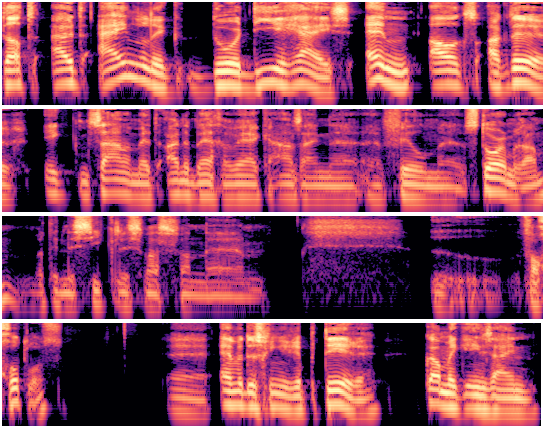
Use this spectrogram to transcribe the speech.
dat uiteindelijk door die reis en als acteur ik samen met Arne ben gaan werken aan zijn uh, film uh, Stormram, wat in de cyclus was van, uh, van Godlos. en we dus gingen repeteren, kwam ik in zijn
